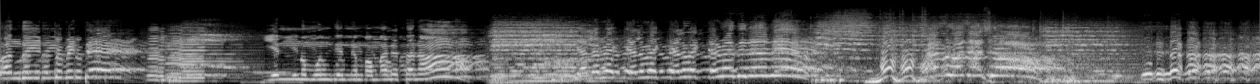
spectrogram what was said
ತಂದು ಇಟ್ಟು ಬಿಟ್ಟೆ. ಇನ್ನು ಮುಂದೆ ನಿಮ್ಮ ಮನೆತನ? ಕೆಲವೇ ಕೆಲವೇ ಕೆಲವೇ ಕೆಲವೇ ದಿನ ಸರ್ವನಾಶ.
